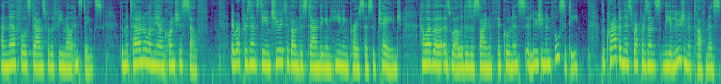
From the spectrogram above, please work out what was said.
and therefore stands for the female instincts, the maternal and the unconscious self. It represents the intuitive understanding and healing process of change. However, as well, it is a sign of fickleness, illusion, and falsity. The crab in this represents the illusion of toughness,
